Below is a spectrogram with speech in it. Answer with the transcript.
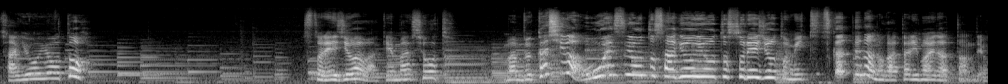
作業用とストレージは分けましょうと。まあ昔は OS 用と作業用とストレージ用と3つ使ってたのが当たり前だったんだよ。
